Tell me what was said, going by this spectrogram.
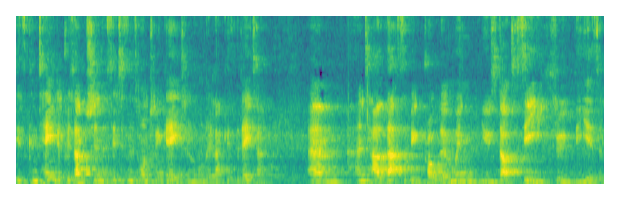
it's contained a presumption that citizens want to engage and all they lack is the data. Um, and how that's a big problem when you start to see through the years of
